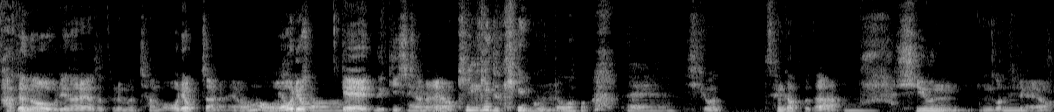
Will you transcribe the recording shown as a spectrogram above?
바그너 우리나라에서 들으면 참 어렵잖아요. 너무 어렵죠. 어렵게 느끼시잖아요. 예. 길기도 길고 음. 또. 예. 이건 생각보다 음. 다 쉬운 것들이에요.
